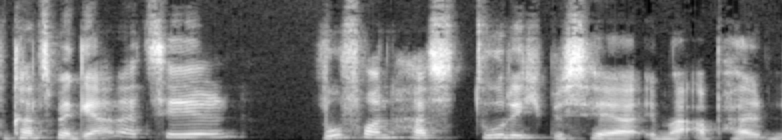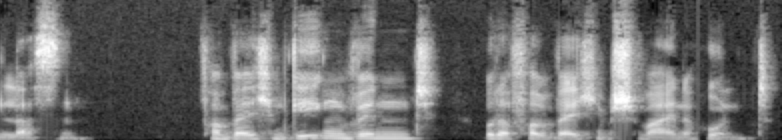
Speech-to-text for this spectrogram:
du kannst mir gerne erzählen, wovon hast du dich bisher immer abhalten lassen? Von welchem Gegenwind oder von welchem Schweinehund?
